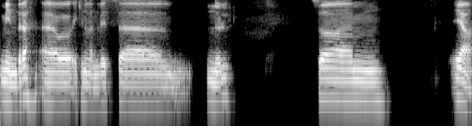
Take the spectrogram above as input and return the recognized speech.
mindre, og ikke nødvendigvis null. Så um, ja.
